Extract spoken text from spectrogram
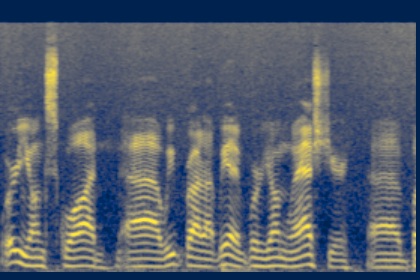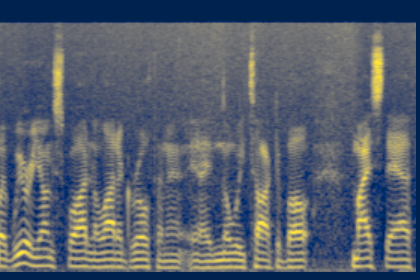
We're a young squad. Uh, we brought up we had we are young last year, uh, but we were a young squad and a lot of growth in it. And I know we talked about my staff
